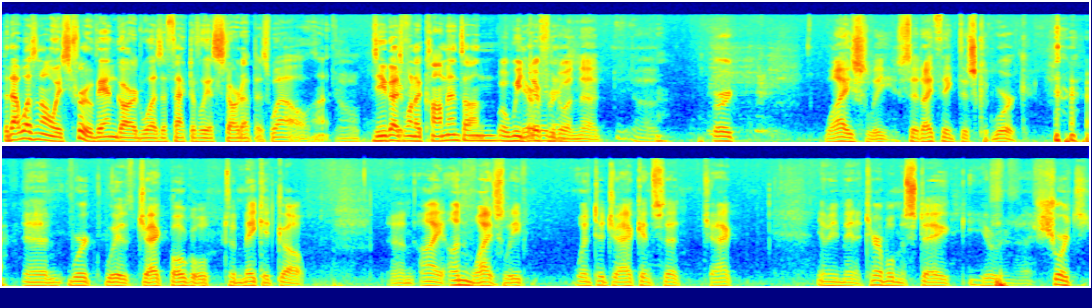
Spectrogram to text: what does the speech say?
but that wasn't always true. Vanguard was effectively a startup as well. Uh, oh, do you guys want to comment on? Well, we differed on that. Uh, Burt wisely said, I think this could work, and worked with Jack Bogle to make it go. And I unwisely went to Jack and said, Jack, you know, you made a terrible mistake. You're in a short,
